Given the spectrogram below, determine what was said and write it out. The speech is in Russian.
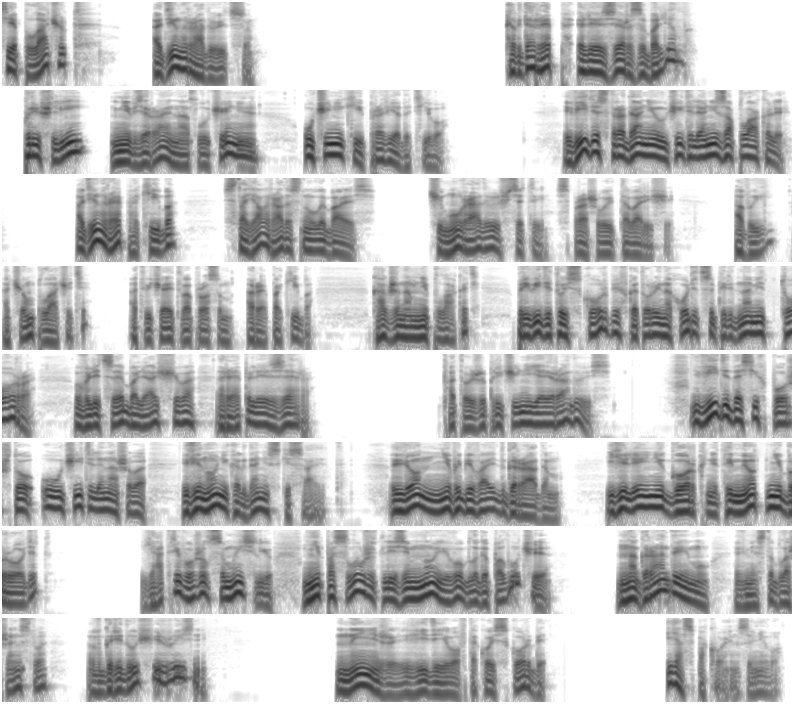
Все плачут, один радуется. Когда рэп Элиезер заболел, пришли, невзирая на отлучение, ученики проведать его. Видя страдания учителя, они заплакали. Один рэп, Акиба, стоял радостно улыбаясь. «Чему радуешься ты?» — спрашивают товарищи. «А вы о чем плачете?» — отвечает вопросом рэп Акиба. «Как же нам не плакать при виде той скорби, в которой находится перед нами Тора в лице болящего Репелезера?» По той же причине я и радуюсь. Видя до сих пор, что у учителя нашего вино никогда не скисает, лен не выбивает градом, елей не горкнет и мед не бродит, я тревожился мыслью, не послужит ли земное его благополучие награда ему вместо блаженства в грядущей жизни. Ныне же, видя его в такой скорби, я спокоен за него.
